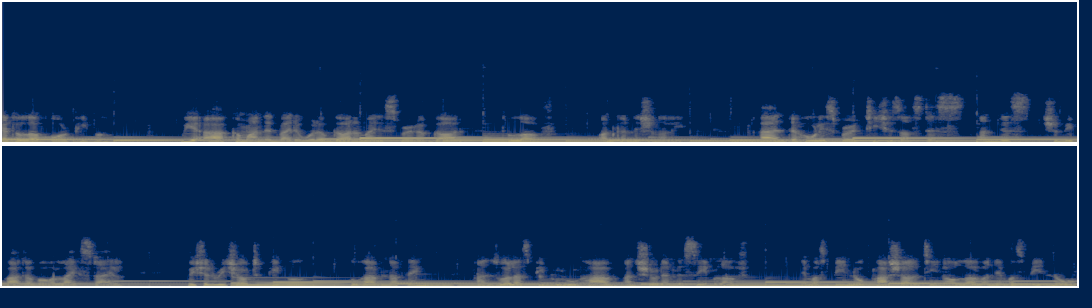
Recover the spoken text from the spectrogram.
are to love all people. We are commanded by the Word of God and by the Spirit of God to love unconditionally. And the Holy Spirit teaches us this, and this should be part of our lifestyle. We should reach out to people who have nothing, as well as people who have, and show them the same love. There must be no partiality in our love, and there must be no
